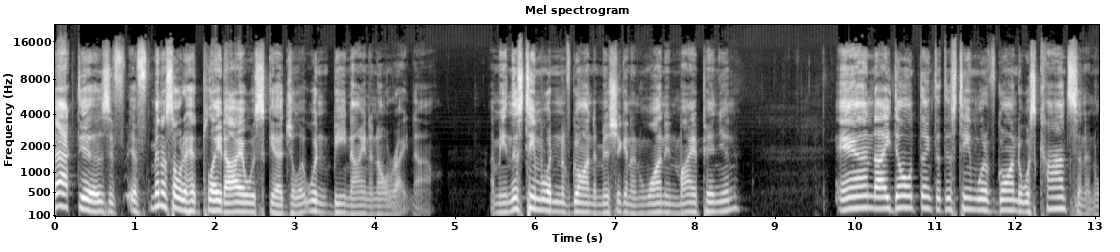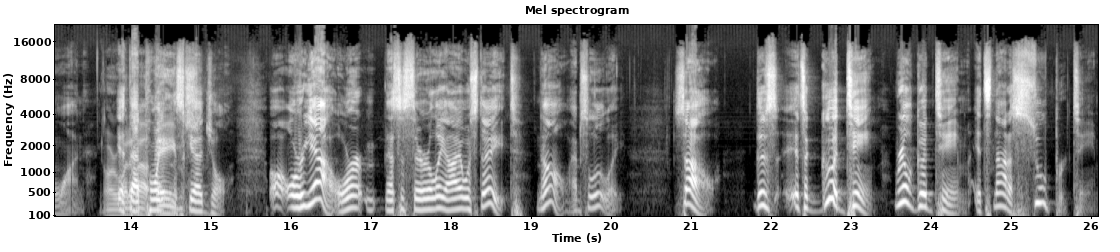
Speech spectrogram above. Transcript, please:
fact is, if, if Minnesota had played Iowa's schedule, it wouldn't be 9 and 0 right now. I mean, this team wouldn't have gone to Michigan and won, in my opinion. And I don't think that this team would have gone to Wisconsin and won Or at that point in the schedule. Or, or, yeah, or necessarily Iowa State. No, absolutely. So this it's a good team, real good team. It's not a super team,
